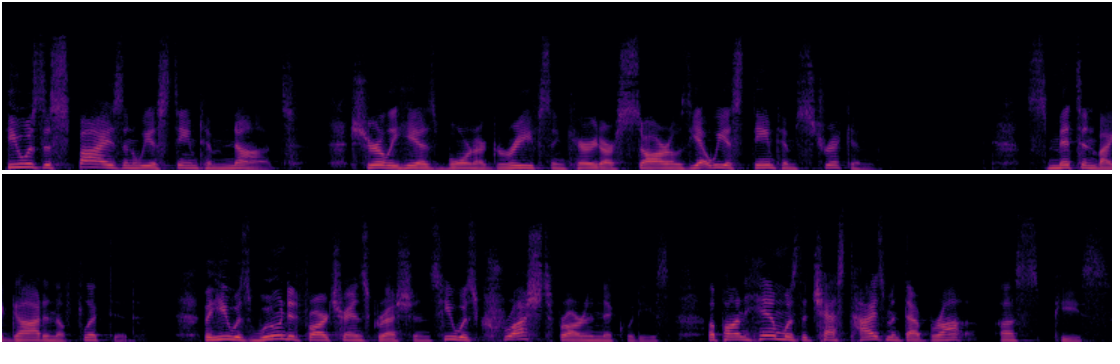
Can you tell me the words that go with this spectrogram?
He was despised, and we esteemed him not. Surely he has borne our griefs and carried our sorrows, yet we esteemed him stricken, smitten by God and afflicted. But he was wounded for our transgressions, he was crushed for our iniquities. Upon him was the chastisement that brought us peace.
